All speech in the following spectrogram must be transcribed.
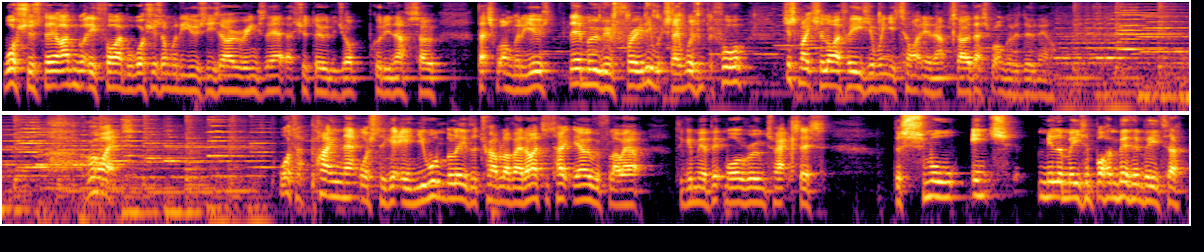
washers there. I haven't got any fibre washers. I'm going to use these O-rings there. That should do the job good enough. So that's what I'm going to use. They're moving freely, which they wasn't before. Just makes your life easier when you're tightening up. So that's what I'm going to do now. Right, What a pain that was to get in. You wouldn't believe the trouble I've had. I had to take the overflow out to give me a bit more room to access the small inch millimetre by millimetre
